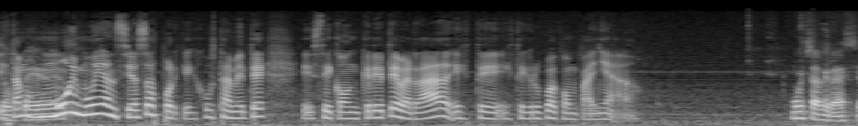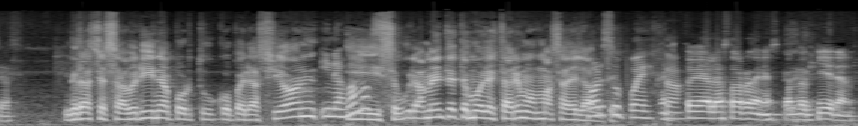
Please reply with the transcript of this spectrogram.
estamos muy, muy ansiosos porque justamente eh, se concrete, ¿verdad?, este, este grupo acompañado. Muchas gracias. Gracias Sabrina por tu cooperación y, seguramente te molestaremos más adelante. Por supuesto. Estoy a las órdenes cuando quieran.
